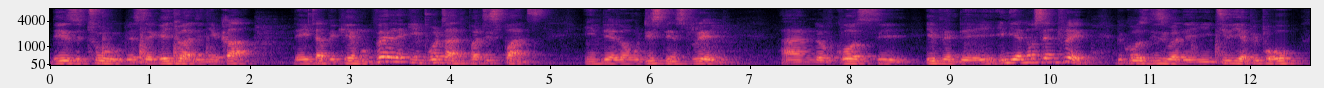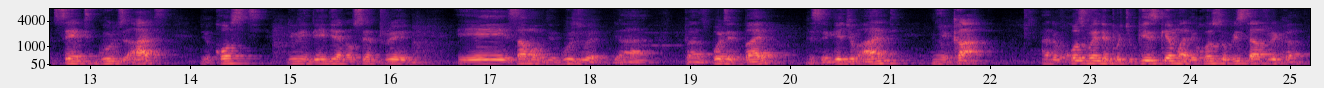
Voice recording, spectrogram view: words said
These two, the Segeju and Nyika, later became very important participants in the long distance trade. And of course, eh, even the Indian Ocean trade, because these were the interior people who sent goods at the coast during the Indian Ocean trade. Eh, some of the goods were uh, transported by the Segeju and Nyika. And of course, when the Portuguese came at the coast of East Africa,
